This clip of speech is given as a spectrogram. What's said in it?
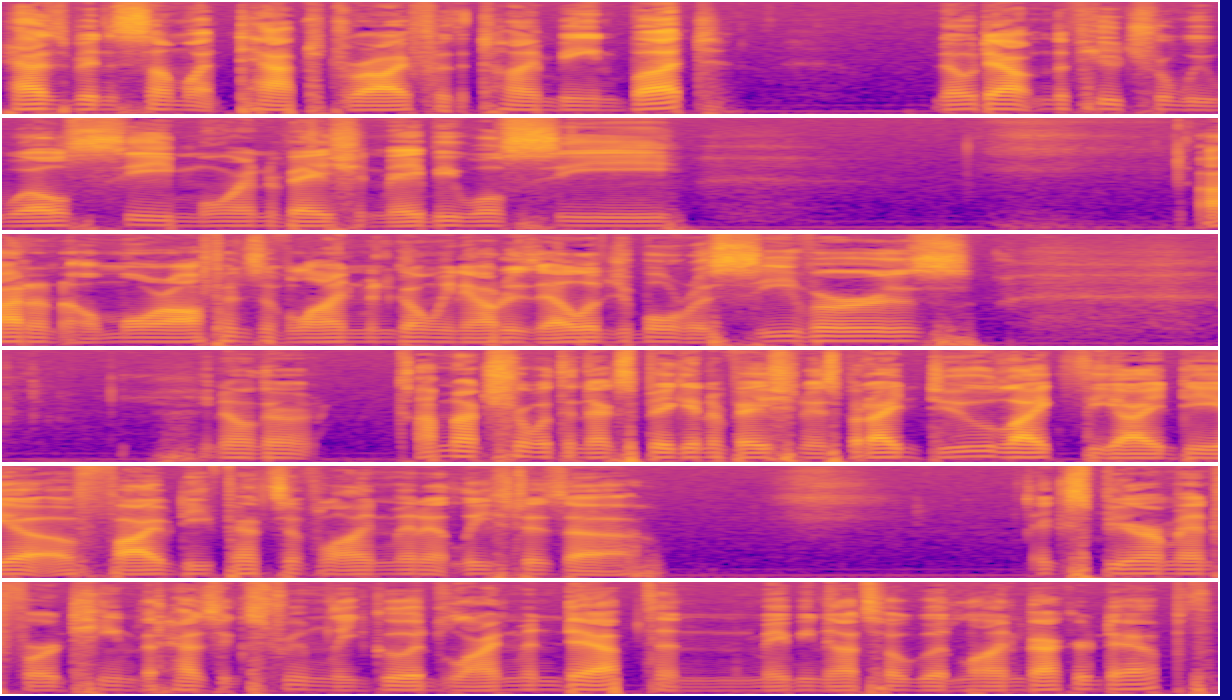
has been somewhat tapped dry for the time being, but no doubt in the future we will see more innovation. Maybe we'll see I don't know, more offensive linemen going out as eligible receivers. You know, they're I'm not sure what the next big innovation is, but I do like the idea of five defensive linemen at least as a experiment for a team that has extremely good lineman depth and maybe not so good linebacker depth.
